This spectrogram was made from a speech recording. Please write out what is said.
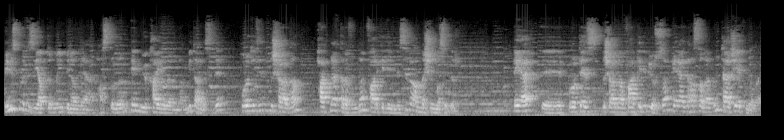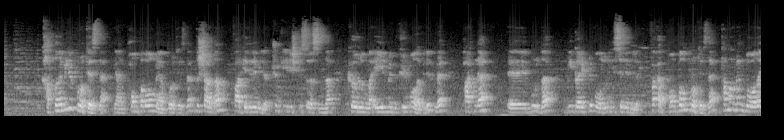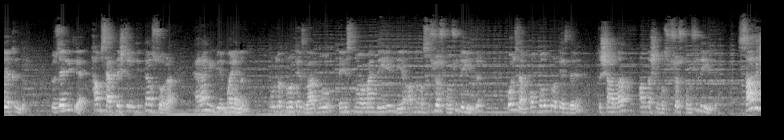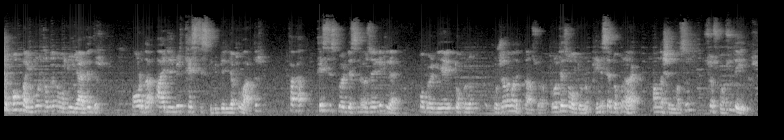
Penis protezi yaptırmayı planlayan hastaların en büyük kaygılarından bir tanesi de protezin dışarıdan partner tarafından fark edilmesi ve anlaşılmasıdır. Eğer e, protez dışarıdan fark ediliyorsa genelde hastalar bunu tercih etmiyorlar. Katlanabilir protezler yani pompalı olmayan protezler dışarıdan fark edilebilir. Çünkü ilişki sırasında kıvrılma, eğilme, bükülme olabilir ve partner e, burada bir gariplik olduğunu hissedebilir. Fakat pompalı protezler tamamen doğala yakındır. Özellikle tam sertleştirildikten sonra herhangi bir bayanın burada protez var, bu penis normal değil diye anlaması söz konusu değildir. O yüzden pompalı protezlerin dışarıdan anlaşılması söz konusu değildir. Sadece pompa yumurtalığın olduğu yerdedir. Orada ayrıca bir testis gibi bir yapı vardır. Fakat testis bölgesine özellikle o bölgeyi dokunup kurcalamadıktan sonra protez olduğunu penise dokunarak anlaşılması söz konusu değildir.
